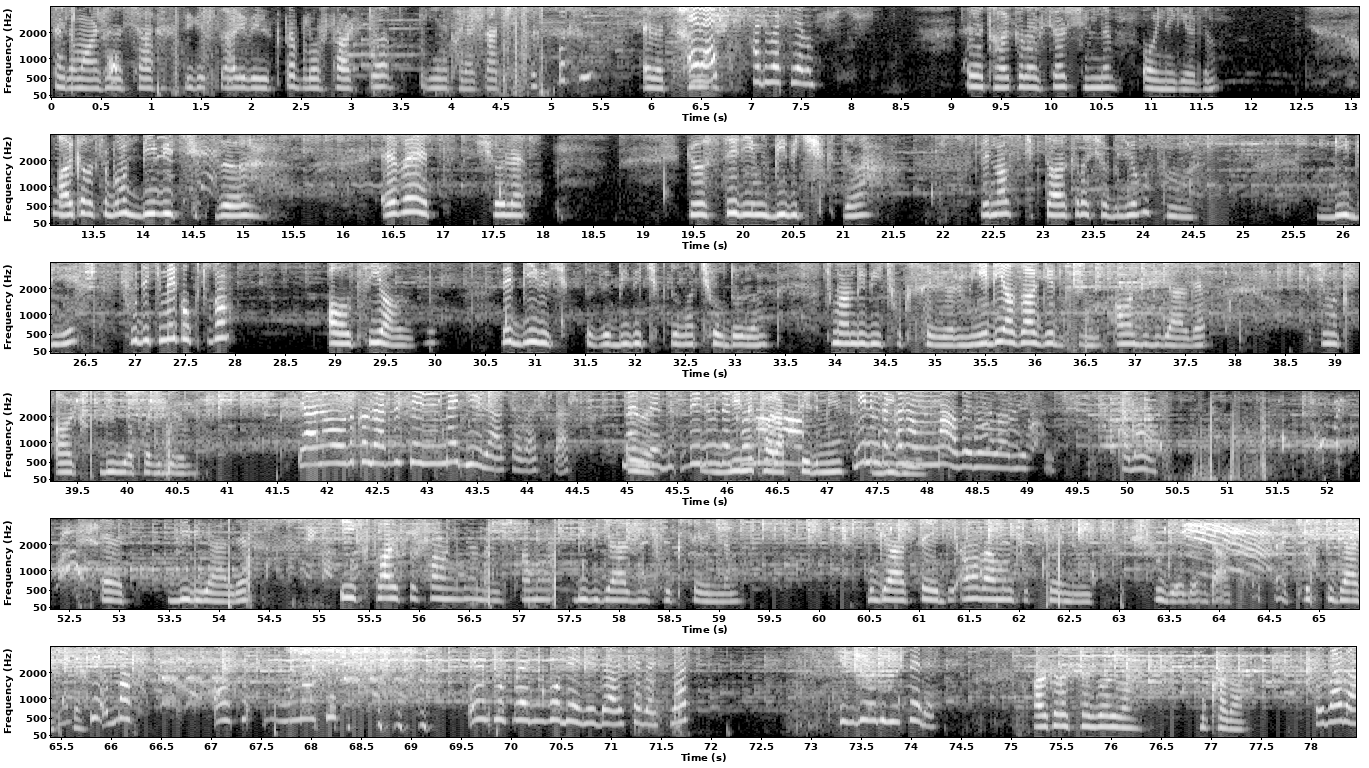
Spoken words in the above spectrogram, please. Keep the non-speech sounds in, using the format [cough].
Selam arkadaşlar. Bugün sizlerle birlikte Brawl Stars'ta yeni karakter çıktı. Bakayım. Evet. Evet. Hadi başlayalım. Evet arkadaşlar şimdi oyuna girdim. Arkadaşlar bunun Bibi çıktı. Evet. Şöyle göstereyim Bibi çıktı. Ve nasıl çıktı arkadaşlar biliyor musunuz? Bibi. Şuradaki mega kutudan 6 yazdı. Ve Bibi çıktı. Ve Bibi çıktığına çıldırdım. Çünkü ben Bibi'yi çok seviyorum. 7 yazar diye düşündüm. Ama Bibi geldi. Şimdi artık Bibi yapabilirim. Yani o kadar da sevilme değil arkadaşlar. Ben evet. de benim de Yeni kanalıma, karakterimiz benim de Bibi. kanalıma abone olabilirsiniz. Kanal. Evet. Bibi geldi. İlk Pfeiffer falan gelmemiş ama Bibi geldiğine çok sevindim. Bu gelseydi ama ben bunu çok sevmiyorum. Şu gelirdi arkadaşlar. Keşke gelse. Bak. [laughs] en çok benim bu gelirdi arkadaşlar. Çizgiye bir gitsene. Arkadaşlar böyle bu kadar. Bay bay.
